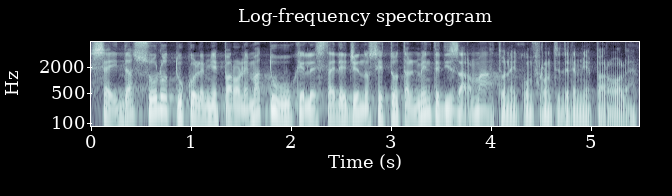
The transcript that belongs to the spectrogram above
Sei da solo tu con le mie parole, ma tu che le stai leggendo sei totalmente disarmato nei confronti delle mie parole.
